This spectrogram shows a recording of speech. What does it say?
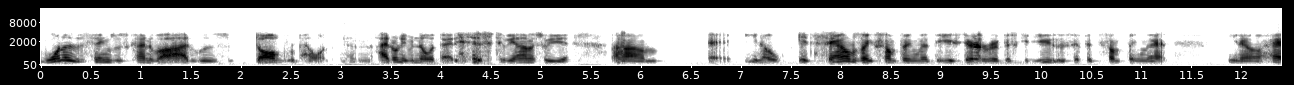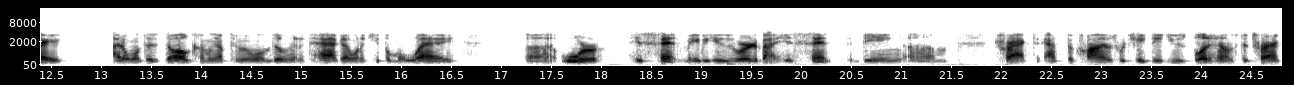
one of the things was kind of odd was dog repellent. And I don't even know what that is, to be honest with you. Um, you know, it sounds like something that the East Area could use if it's something that, you know, hey, I don't want this dog coming up to me while I'm doing an attack. I want to keep him away. Uh, or his scent. Maybe he was worried about his scent being um, tracked after the crimes, which they did use bloodhounds to track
